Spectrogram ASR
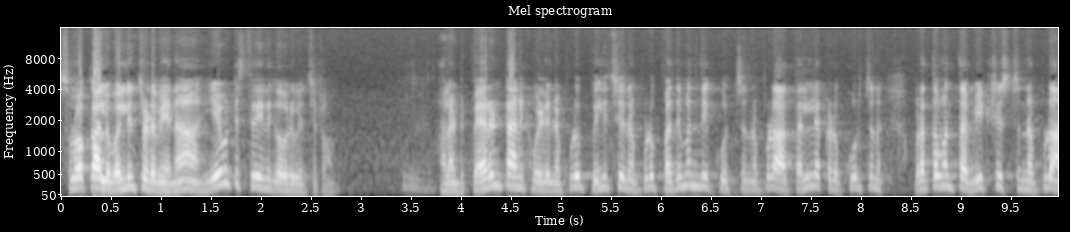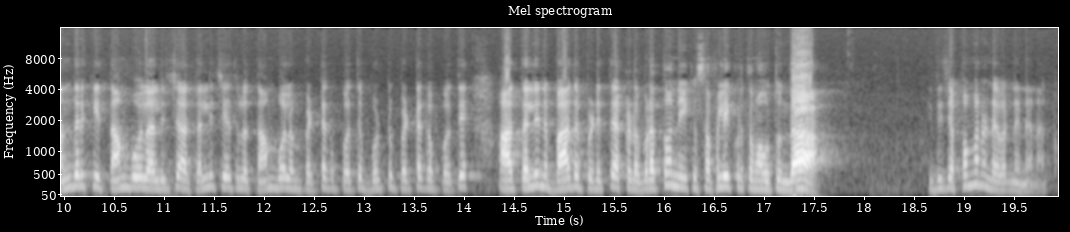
శ్లోకాలు వల్లించడమేనా? ఏమిటి స్త్రీని గౌరవించడం అలాంటి పేరంటానికి వెళ్ళినప్పుడు పిలిచినప్పుడు పది మంది కూర్చున్నప్పుడు ఆ తల్లి అక్కడ కూర్చుని వ్రతమంతా వీక్షిస్తున్నప్పుడు అందరికీ తాంబూలాలు ఇచ్చి ఆ తల్లి చేతిలో తాంబూలం పెట్టకపోతే బొట్టు పెట్టకపోతే ఆ తల్లిని బాధ పెడితే అక్కడ వ్రతం నీకు సఫలీకృతం అవుతుందా ఇది చెప్పమనండి ఎవరినైనా నాకు.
